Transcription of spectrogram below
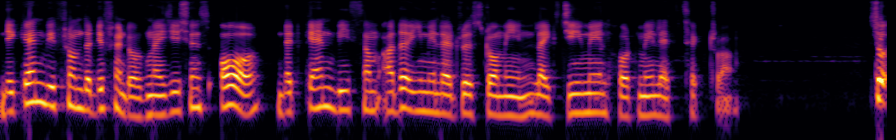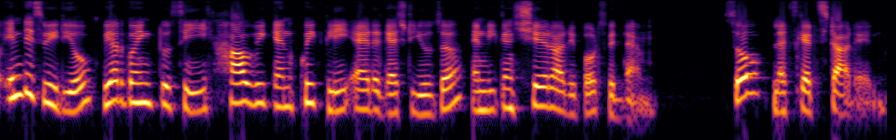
they can be from the different organizations or that can be some other email address domain like Gmail, Hotmail, etc. So in this video, we are going to see how we can quickly add a guest user and we can share our reports with them. So let's get started.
